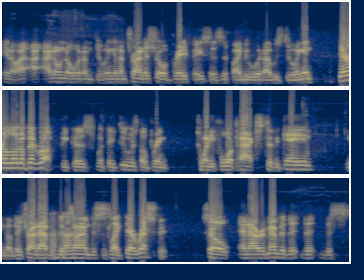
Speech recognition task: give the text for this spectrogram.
you know, I, I don't know what I'm doing, and I'm trying to show a brave face as if I knew what I was doing. And they're a little bit rough because what they do is they'll bring 24 packs to the game. You know, they're trying to have a uh-huh. good time. This is like their respite. So, and I remember that the, this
